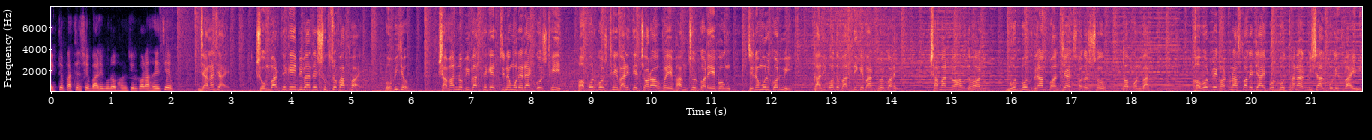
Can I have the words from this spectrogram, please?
দেখতে পাচ্ছেন সেই বাড়িগুলো ভাঙচুর করা হয়েছে। জানা যায় সোমবার থেকে এই বিবাদের সূত্রপাত হয়। অভিযোগ সামান্য বিবাদ থেকে তৃণমূলের এক গোষ্ঠী অপর গোষ্ঠীর বাড়িতে চড়াও হয়ে ভাঙচুর করে এবং তৃণমূল কর্মী কালীপদ বাগদিকে মারধর করে। সামান্য আহত হন বুদবুদ গ্রাম পঞ্চায়েত সদস্য তপন বাগদি। খবর পেয়ে ঘটনাস্থলে যায় বুদবুদ থানার বিশাল পুলিশ বাহিনী।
